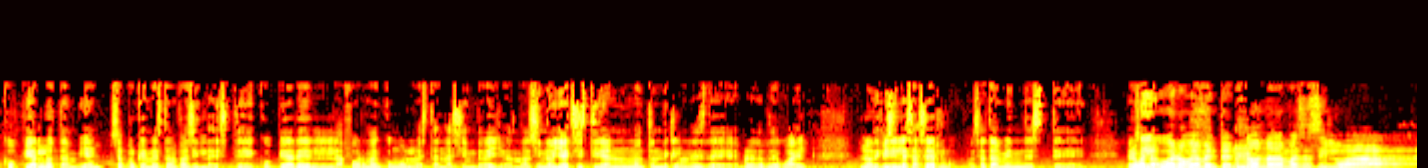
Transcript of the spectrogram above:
copiarlo también, o sea, porque no es tan fácil este copiar el- la forma en cómo lo están haciendo ellos, ¿no? Si no ya existirían un montón de clones de Breath of the Wild. Lo difícil es hacerlo, o sea, también este pero bueno, bueno, obviamente no nada más así lo ha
